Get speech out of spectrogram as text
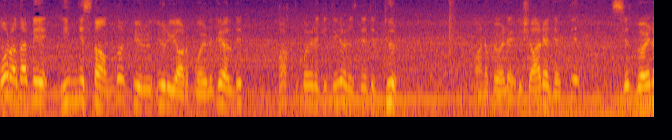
Orada bir Hindistanlı bir yürüyor böyle geldi. Baktı böyle gidiyoruz dedi Türk. Hani böyle işaret etti. Siz böyle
